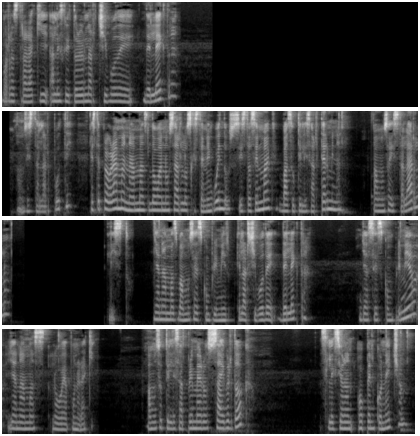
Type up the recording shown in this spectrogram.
Voy a arrastrar aquí al escritorio el archivo de, de Electra Vamos a instalar PuTTY. Este programa nada más lo van a usar los que estén en Windows. Si estás en Mac, vas a utilizar Terminal. Vamos a instalarlo. Listo. Ya nada más vamos a descomprimir el archivo de, de Electra. Ya se descomprimió, ya nada más lo voy a poner aquí. Vamos a utilizar primero CyberDoc. Seleccionan Open Connection.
